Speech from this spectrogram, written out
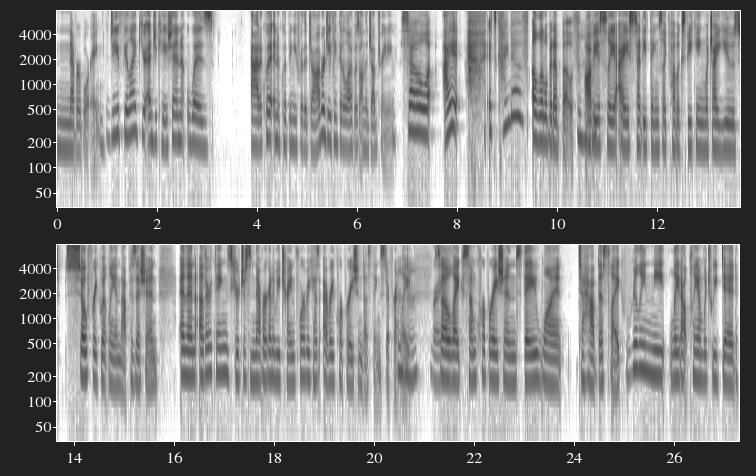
never boring. Do you feel like your education was adequate in equipping you for the job, or do you think that a lot of it was on the job training? So I it's kind of a little bit of both. Mhm. Obviously, I studied things like public speaking, which I used so frequently in that position. And then other things you're just never going to be trained for because every corporation does things differently. Mhm. Right. So like some corporations they want to have this like really neat laid out plan which we did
